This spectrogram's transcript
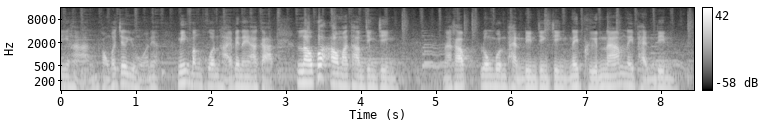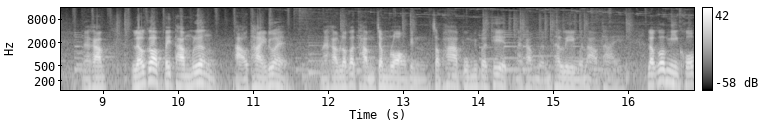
ฏิหาริย์ของพระเจ้าอยู่หัวเนี่ยมิบางควรหายไปในอากาศ เราก็เอามาทำจริง ๆ นะครับลงบนแผ่นดินจริง ๆ ในผืนน้ำในแผ่นดินนะครับแล้วก็ไปทำเรื่องอ่าวไทยด้วยนะครับแล้วก็ทำจำลองเป็นสภาพภูมิประเทศนะครับเหมือนทะเลเหมือนอ่าวไทย แล้วก็มีครบ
